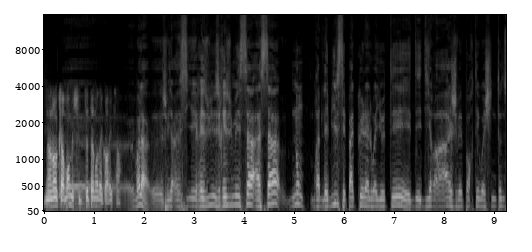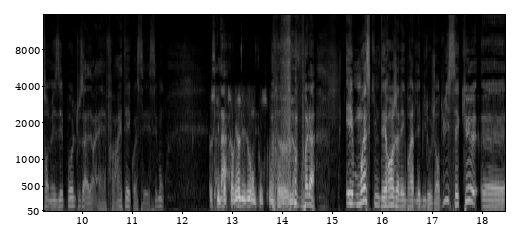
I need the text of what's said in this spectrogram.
Non, non, clairement, mais je suis Euh, totalement d'accord avec ça. euh, voilà, euh, je veux dire, si résu- résumer ça à ça, non. Bradley Bill, c'est pas que la loyauté et dire ah je vais porter Washington sur mes épaules, tout ça. Il faut arrêter quoi, c'est c'est bon. Parce qu'il ça porte rien du tout en plus. donc, voilà. Et moi, ce qui me dérange avec Bradley Bill aujourd'hui, c'est que euh,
